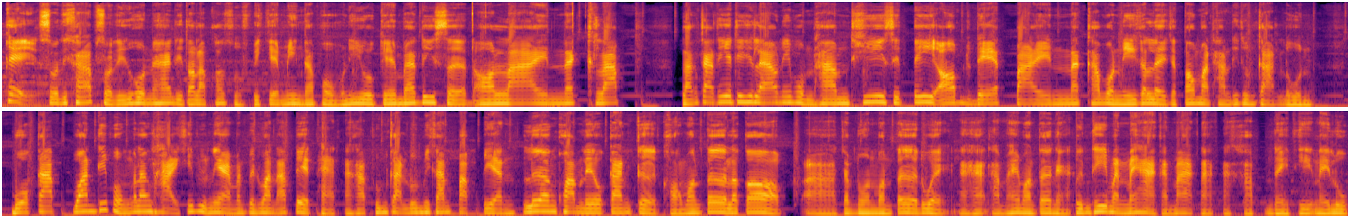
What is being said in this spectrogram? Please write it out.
โอเค สวัสดีครับ สวัสดีทุกคนนะฮะยินดีต้อนรับเข้าสู่ฟิกเกมมิ่งครับผม วันนี้อยู่เกม Bad d e s e r t ออนไลน์นะครับ หลังจากที่อาทิตย์ที่แล้วนี้ผมทำที่ City of the Dead ไปนะครับ วันนี้ก็เลยจะต้องมาทำที่ Tungrad Ruins บวกกับวันที่ผมกำลังถ่ายคลิปอยู่เนี่ย มันเป็นวันอัปเดต patch นะครับ Tungrad Ruins มีการปรับเปลี่ยนเรื่องความเร็วการเกิดของ monster แล้วก็อ่าจำนวน monster ด้วยนะฮะทำให้ monster เนี่ยพื้นที่มันไม่ห่างกันมากนักนะครับในที่ใน loop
